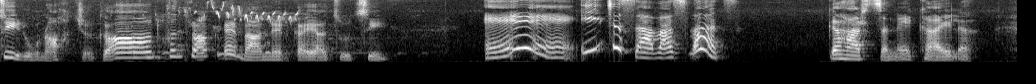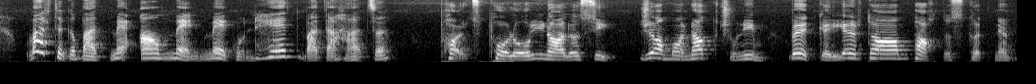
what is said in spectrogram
սիրուն աղջկան, խնդրանքներն ան ներկայացուցի։ Է, ինչը սավ ասված։ կհարցնե քայլը։ Մարդը կբատմե ամեն մեկուն հետ պատահածը։ Բայց փոլորին ալսի, ժամանակ չունիմ, պետք է երթամ, փախտս գտնեմ։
